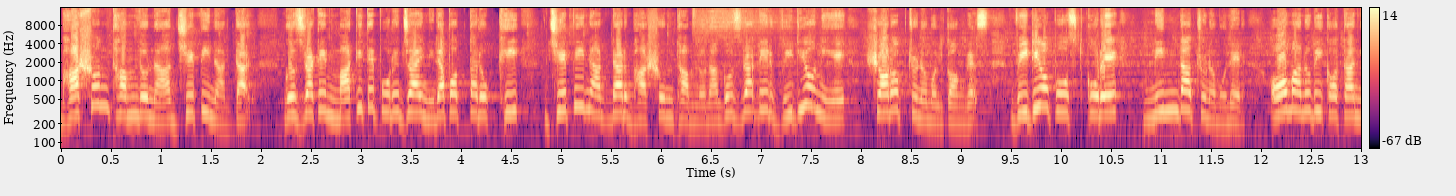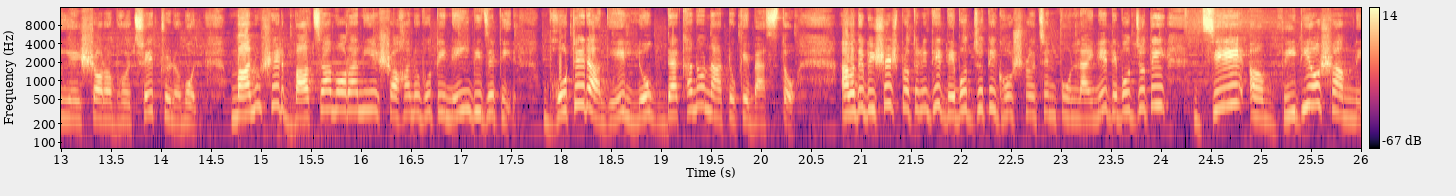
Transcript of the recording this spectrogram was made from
ভাষণ থামল না জেপি নাড্ডার। গুজরাটের মাটিতে পড়ে যায় নিরাপত্তারক্ষী জেপি নাড্ডার ভাষণ থামল না। গুজরাটের ভিডিও নিয়ে সরব তৃণমূল কংগ্রেস। ভিডিও পোস্ট করে নিন্দা তৃণমূলের। অমানবিকতা নিয়ে সরব হয়েছে তৃণমূল। মানুষের বাঁচা মরা নিয়ে সহানুভূতি নেই বিজেপির। ভোটের আগে লোক দেখানো নাটকে ব্যস্ত। আমাদের বিশেষ প্রতিনিধি দেবজ্যোতি ঘোষ রয়েছেন ফোন লাইনে। দেবজ্যোতি যে ভিডিও সামনে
